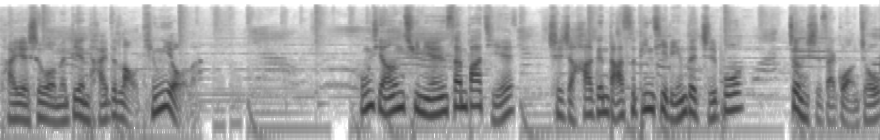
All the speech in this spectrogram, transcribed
他也是我们电台的老听友了。洪祥去年三八节吃着哈根达斯冰淇淋的直播，正是在广州。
